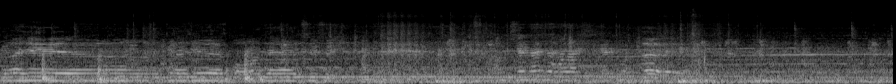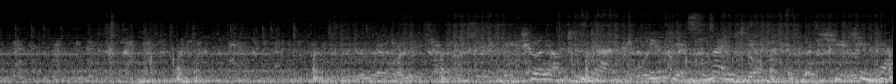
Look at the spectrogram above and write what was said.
跟那些跟车辆进站，请减速慢行，有序进站。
